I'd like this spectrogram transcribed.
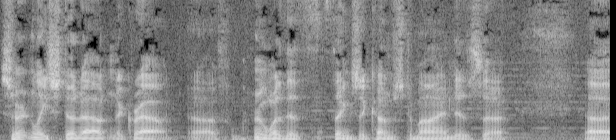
certainly stood out in the crowd. Uh, one of the things that comes to mind is uh, uh,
